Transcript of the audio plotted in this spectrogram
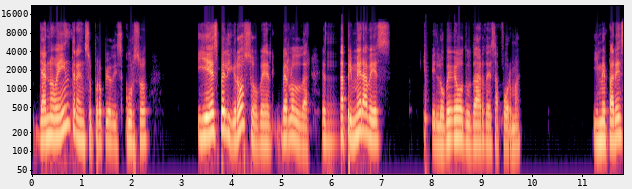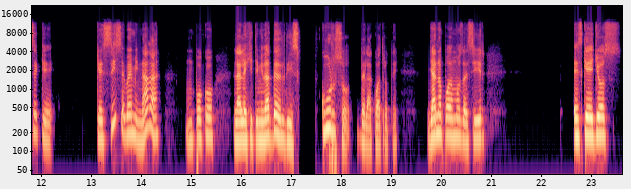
ya no entra en su propio discurso y es peligroso ver, verlo dudar. Es la primera vez que lo veo dudar de esa forma. Y me parece que, que sí se ve minada un poco la legitimidad del discurso de la 4T. Ya no podemos decir, es que ellos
